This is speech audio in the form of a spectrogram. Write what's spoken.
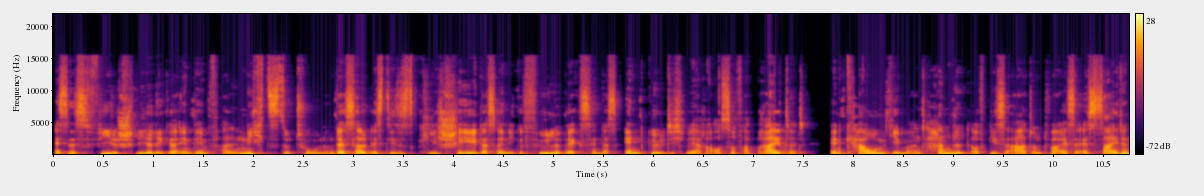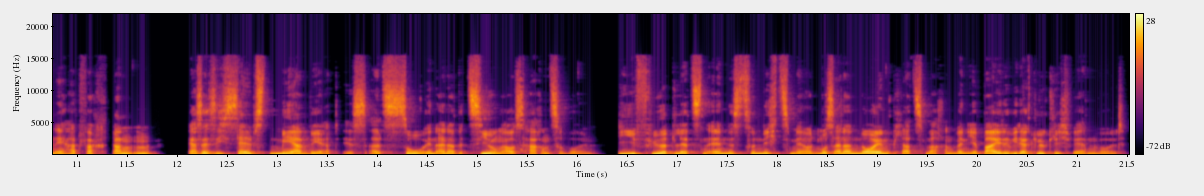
Es ist viel schwieriger, in dem Fall nichts zu tun und deshalb ist dieses Klischee, dass wenn die Gefühle weg sind, das endgültig wäre, auch so verbreitet. Denn kaum jemand handelt auf diese Art und Weise, es sei denn, er hat verstanden, dass er sich selbst mehr wert ist, als so in einer Beziehung ausharren zu wollen. Die führt letzten Endes zu nichts mehr und muss einer neuen Platz machen, wenn ihr beide wieder glücklich werden wollt.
